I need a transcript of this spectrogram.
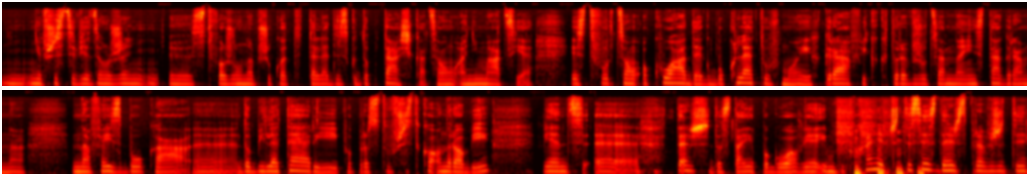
nie wszyscy wiedzą, że yy, stworzył na przykład teledysk do Ptaśka, całą animację. Jest twórcą okładek, bukletów moich, grafik, które wrzucam na Instagram, na, na Facebooka, yy, do bileterii. Po prostu wszystko on robi. Więc e, też dostaję po głowie i mówi, kochanie, czy ty sobie zdajesz sprawę, że ty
